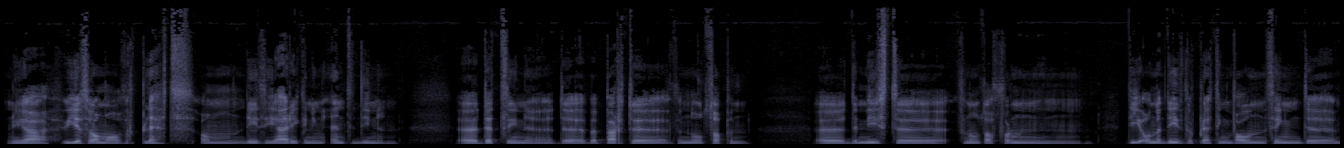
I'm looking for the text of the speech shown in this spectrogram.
nu ja, wie is allemaal verplicht om deze jaarrekening in te dienen? dit zijn de beperkte vennootschappen. de meeste vennootschapvormen die onder deze verplichting vallen zijn de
